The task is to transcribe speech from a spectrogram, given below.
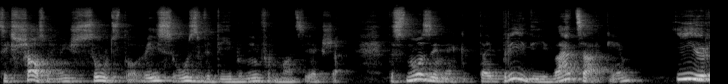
Cik šausmīgi viņš sūdz to visu uzvedību un informāciju iekšā. Tas nozīmē, ka tajā brīdī vecākiem ir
